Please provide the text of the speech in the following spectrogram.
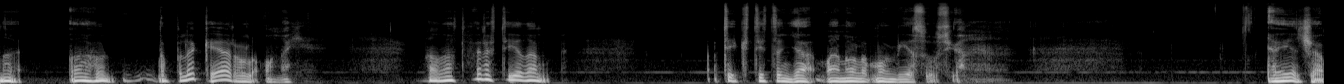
No, tappale kerralla on. No, dat verratti jotain tiktit mä oon ollut mun viesus ja ja itse,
